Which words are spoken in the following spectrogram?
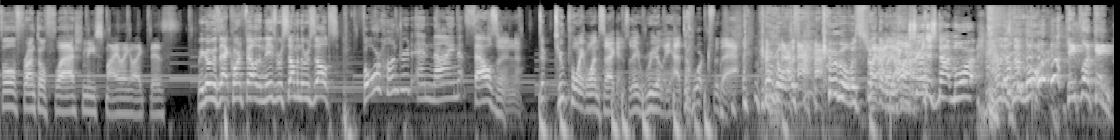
Full frontal flash, me smiling like this. We go with Zach Kornfeld, and these were some of the results. 409,000. Took 2.1 seconds, so they really had to work for that. Google was Google was struggling. Are you sure there's not more? No, there's not more. Keep looking!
